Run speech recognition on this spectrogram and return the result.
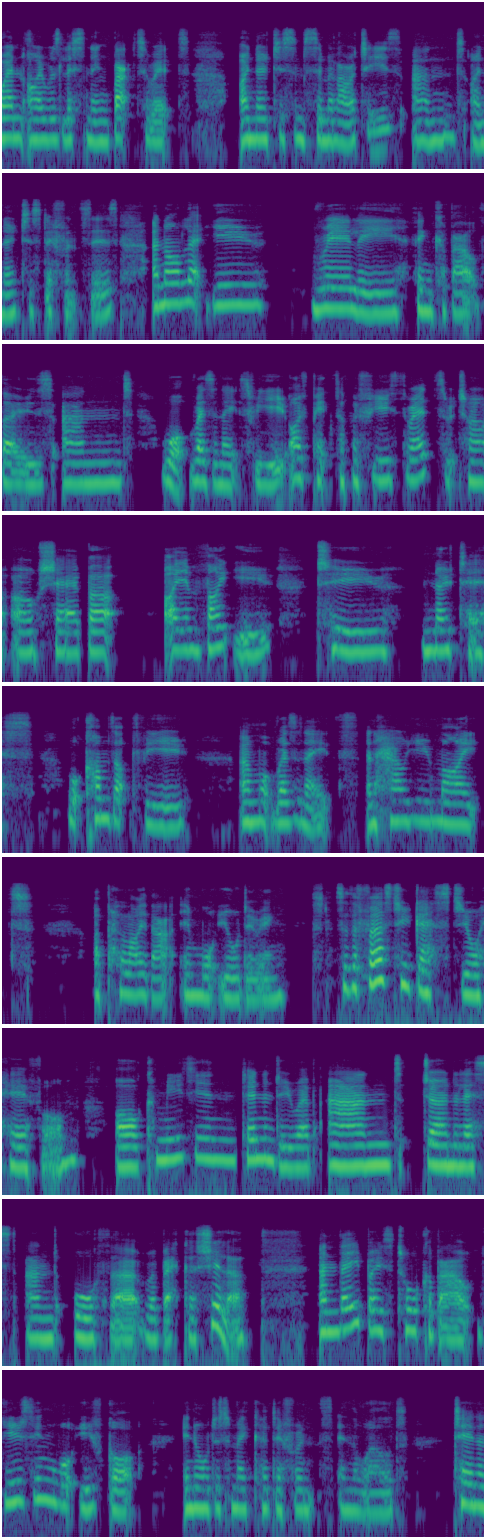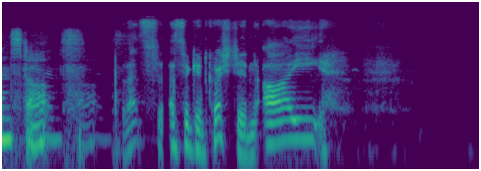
when I was listening back to it, I noticed some similarities and I noticed differences. And I'll let you really think about those and what resonates for you. I've picked up a few threads which I'll, share, but I invite you to notice what comes up for you and what resonates and how you might apply that in what you're doing. So, the first two guests you'll hear from are comedian Tiernan Douieb and journalist and author Rebecca Schiller. And they both talk about using what you've got in order to make a difference in the world. Tiernan starts. That's that's a good question. I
